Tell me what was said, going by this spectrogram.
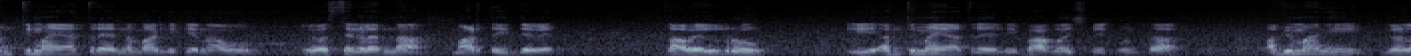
ಅಂತಿಮ ಯಾತ್ರೆಯನ್ನು ಮಾಡಲಿಕ್ಕೆ ನಾವು ವ್ಯವಸ್ಥೆಗಳನ್ನು ಮಾಡ್ತಾ ಇದ್ದೇವೆ. ತಾವೆಲ್ಲರೂ ಈ ಅಂತಿಮ ಯಾತ್ರೆಯಲ್ಲಿ ಭಾಗವಹಿಸಬೇಕು ಅಂತ ಅಭಿಮಾನಿಗಳ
